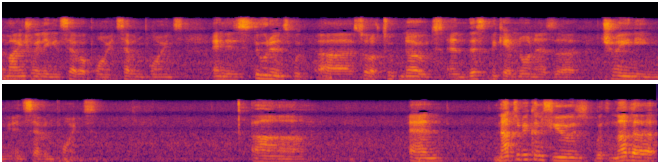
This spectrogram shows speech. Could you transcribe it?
the mind training in seven points, seven points, and his students would uh, sort of took notes, and this became known as a training in seven points. Uh, and not to be confused with another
